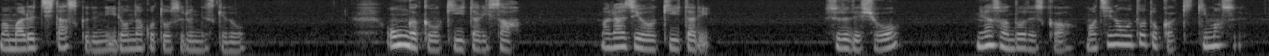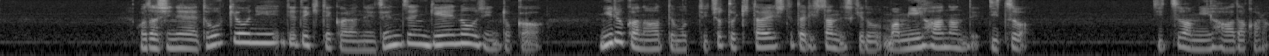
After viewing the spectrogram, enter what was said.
まあ、マルチタスクでねいろんなことをするんですけど音楽を聴いたりさ、まあ、ラジオを聴いたりするでしょ？皆さんどうですか？街の音とか聞きます？私ね東京に出てきてからね全然芸能人とか見るかなって思ってちょっと期待してたりしたんですけどまあミーハーなんで実は。実はミーハーだから。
